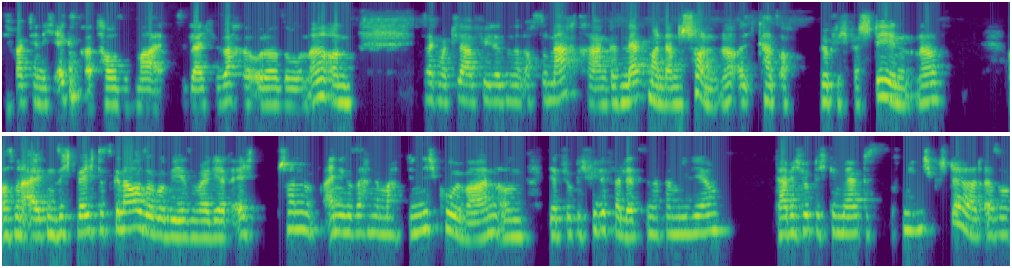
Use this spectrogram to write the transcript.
ich fragt ja nicht extra tausendmal die gleiche Sache oder so, ne? Und ich sag mal, klar, viele sind dann auch so nachtragend, das merkt man dann schon, ne? Also ich kann es auch wirklich verstehen, ne? Aus meiner alten Sicht wäre ich das genauso gewesen, weil die hat echt schon einige Sachen gemacht, die nicht cool waren und die hat wirklich viele verletzt in der Familie. Da habe ich wirklich gemerkt, das hat mich nicht gestört. Also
